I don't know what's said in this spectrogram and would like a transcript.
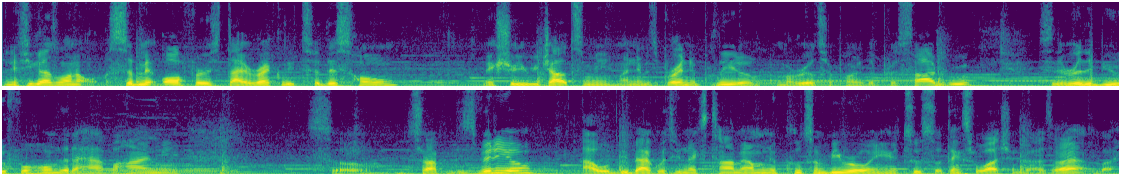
And if you guys want to submit offers directly to this home, make sure you reach out to me. My name is Brandon Polito. I'm a realtor part of the Prasad Group. This is a really beautiful home that I have behind me. So let's wrap up this video. I will be back with you next time. And I'm going to include some B-roll in here too. So thanks for watching, guys. All right, bye.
